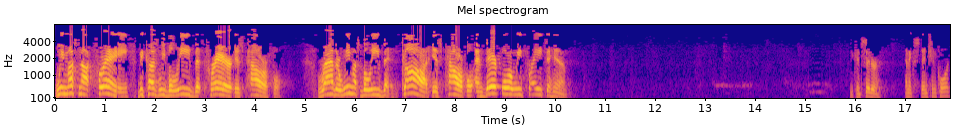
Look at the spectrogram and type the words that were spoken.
We must not pray because we believe that prayer is powerful. Rather, we must believe that God is powerful and therefore we pray to Him. You consider an extension cord?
